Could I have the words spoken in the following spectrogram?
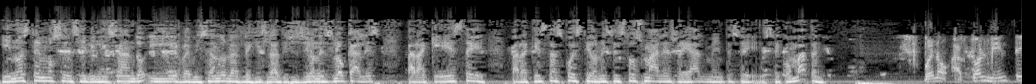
y no estemos sensibilizando y revisando las legislaciones locales para que este, para que estas cuestiones, estos males realmente se, se combatan. Bueno, actualmente,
